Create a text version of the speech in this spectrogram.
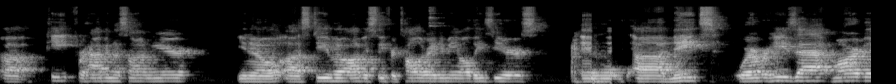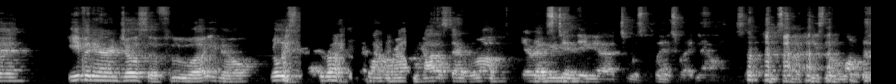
uh, Pete for having us on here. You know, uh, Steve obviously for tolerating me all these years, and uh, Nate wherever he's at, Marvin, even Aaron Joseph, who uh, you know really started around and got us that rum. Aaron's tending uh, to his plants right now, so he's, no, he's no longer.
